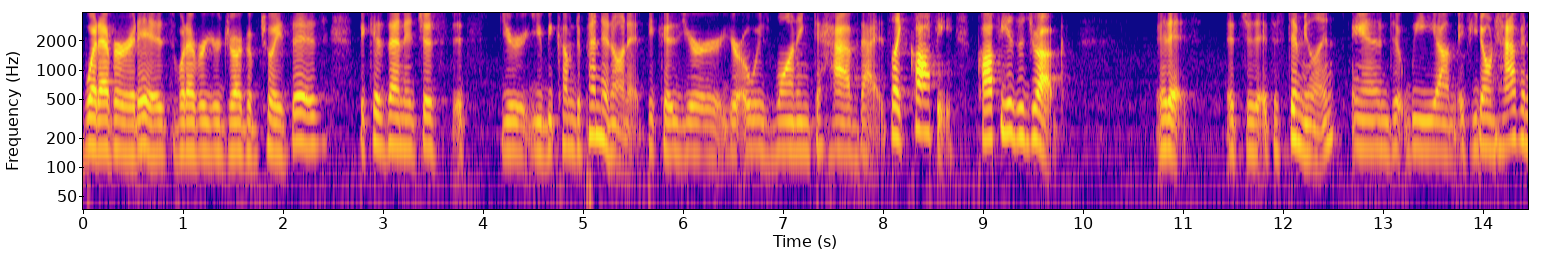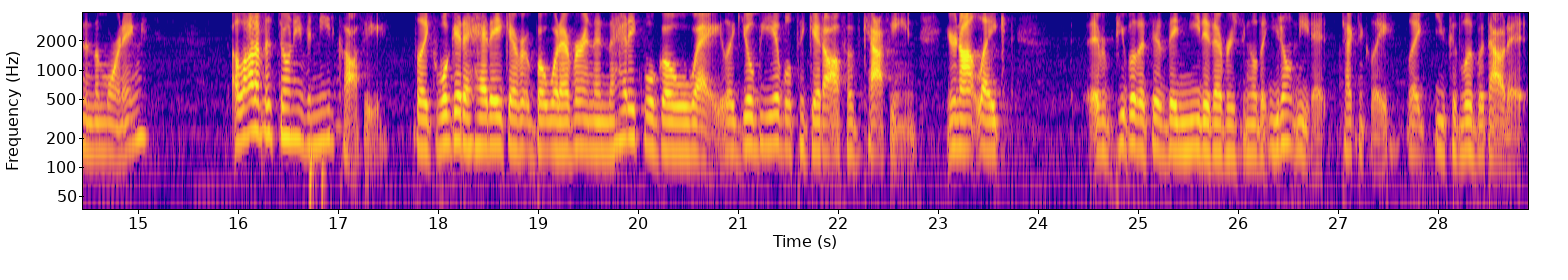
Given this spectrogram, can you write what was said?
whatever it is whatever your drug of choice is because then it just it's you're you become dependent on it because you're you're always wanting to have that. It's like coffee. Coffee is a drug. It is. It's just it's a stimulant. And we um, if you don't have it in the morning a lot of us don't even need coffee. Like we'll get a headache but whatever and then the headache will go away. Like you'll be able to get off of caffeine. You're not like people that say they need it every single day you don't need it technically. Like you could live without it.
